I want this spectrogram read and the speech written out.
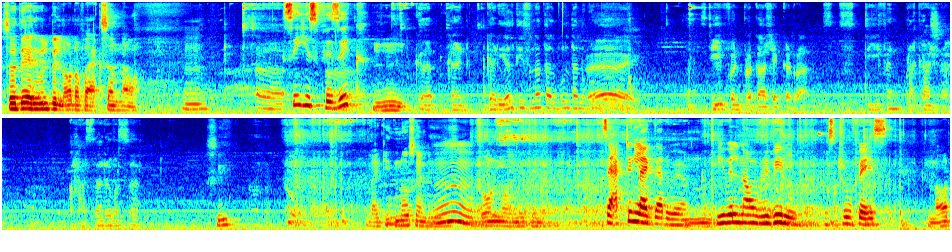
So there will be lot of action now. see his physique Hmm. గ- గ- గడియలు తీసిన తలుపులు తను స్టీఫెన్ ప్రకాష్ ఎక్కడ్రా స్టీఫెన్ ప్రకాష్ ఆ సార్ ఎవరు సార్ See? Like innocent. He don't know anything. He's acting like that way. He will now reveal his true face. Not.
